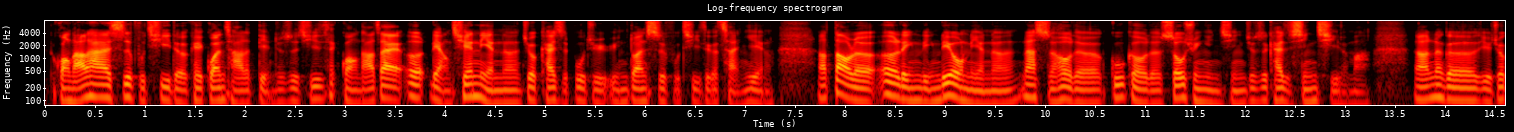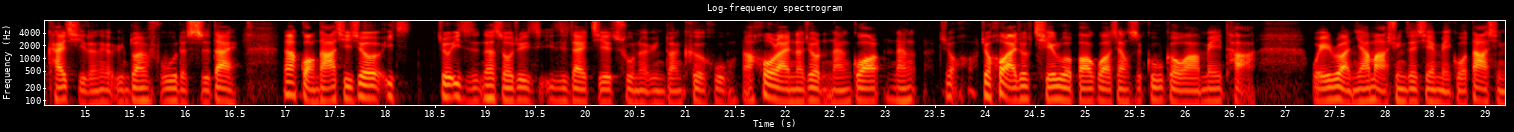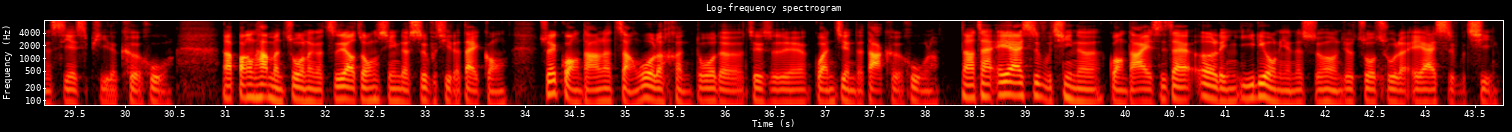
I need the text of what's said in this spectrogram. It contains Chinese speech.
广达它在伺服器的可以观察的点，就是其实广达在二两千年呢就开始布局云端伺服器这个产业了。那到了二零零六年呢，那时候的 Google 的搜寻引擎就是开始兴起了嘛，那那个也就开启了那个云端服务的时代。那广达其实就一直。就一直那时候就一直一直在接触那云端客户，那后来呢就南瓜南就就后来就切入了，包括像是 Google 啊、Meta、微软、亚马逊这些美国大型的 CSP 的客户，那帮他们做那个资料中心的伺服器的代工，所以广达呢掌握了很多的这些关键的大客户了。那在 AI 伺服器呢，广达也是在二零一六年的时候就做出了 AI 伺服器。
